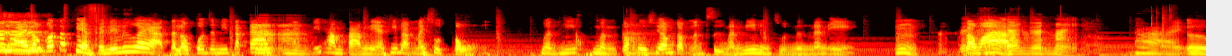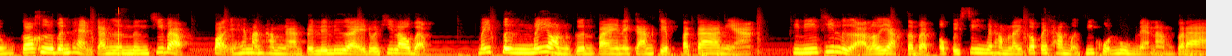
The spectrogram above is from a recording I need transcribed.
สุดท้ายเราก็จะเปลี่ยนไปเรื่อยๆอะแต่เราควรจะมีตะกร้าที่ทำตามเนี้ยที่แบบไม่สุดโต่งเหมือนที่เหมือนก็คือเชื่อมกับหนังสือมันนี่หนึ่งศูนย์หนึ่งนั่นเอง อืมแต่ว่าการเงินใหม่ใช่เออ ก็คือเป็นแผนการเงินหนึ่งที่แบบปล่อยให้มันทำงานไปเรื่อยๆ โดยที่เราแบบไม่ตึงไม่หย่อนเกินไปในการเก็บตะกร้าเนี้ย ทีนี้ที่เหลือเราอยากจะแบบเอาไปซิ่งไปทำอะไรก็ไปทำเหมือนที่โค้ชหนุ่มแนะนำก็ได้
